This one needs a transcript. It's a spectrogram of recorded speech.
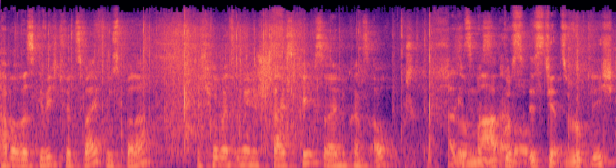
habe aber das Gewicht für zwei Fußballer. Ich hole mir jetzt irgendwelche scheiß Kekse rein. Du kannst auch. Oh, du Also Markus isst jetzt wirklich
